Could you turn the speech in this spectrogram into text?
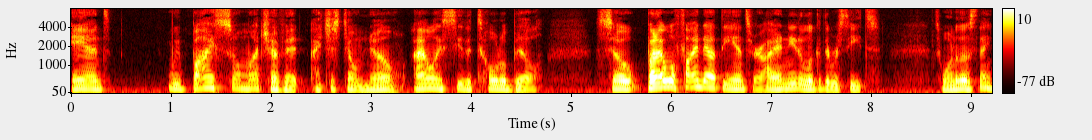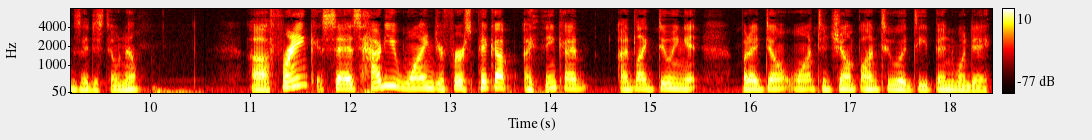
and we buy so much of it. I just don't know. I only see the total bill. So, but I will find out the answer. I need to look at the receipts. It's one of those things. I just don't know. Uh, Frank says, "How do you wind your first pickup? I think I'd I'd like doing it, but I don't want to jump onto a deep end one day.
